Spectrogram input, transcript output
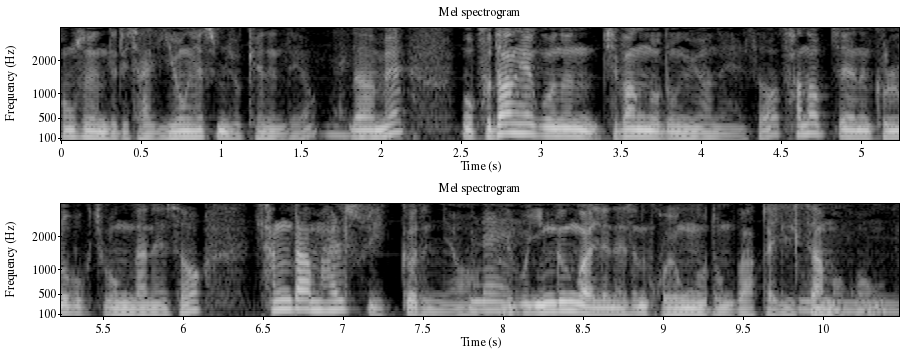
청소년들이 잘 이용했으면 좋겠는데요. 음. 그다음에 뭐 부당해고는 지방노동위원회에서 산업재해는 근로복지공단에서 상담할 수 있거든요. 네. 그리고 임금 관련해서는 고용노동부 아까 1350 음,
